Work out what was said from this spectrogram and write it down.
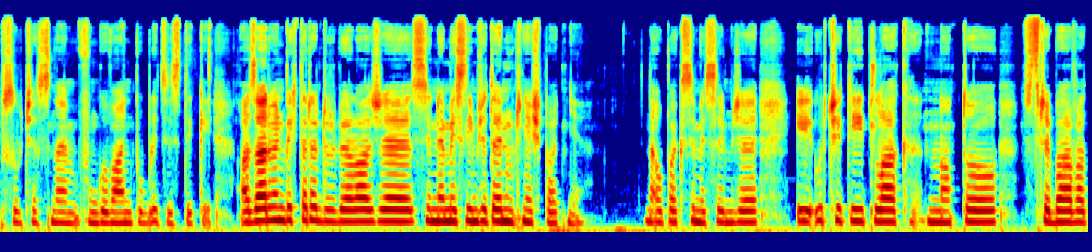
v současném fungování publicistiky. A zároveň bych teda dodala, že si nemyslím, že to je nutně špatně. Naopak si myslím, že i určitý tlak na to vstřebávat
